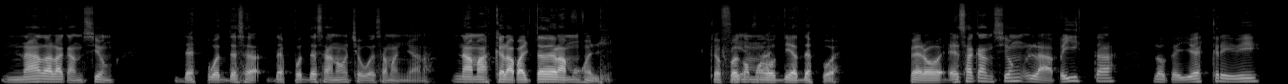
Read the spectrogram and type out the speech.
nada a la canción después de esa, después de esa noche o esa mañana. Nada más que la parte de la mujer. Que fue Sí, como exacto. dos días después. Pero esa canción, la pista, lo que yo escribí,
